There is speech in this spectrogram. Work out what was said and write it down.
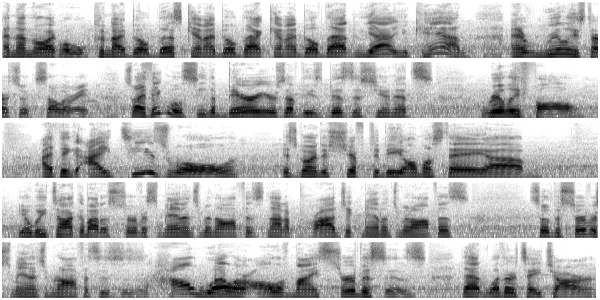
and then they're like, well, couldn't I build this? Can I build that? Can I build that? And yeah, you can. And it really starts to accelerate. So I think we'll see the barriers of these business units really fall. I think IT's role is going to shift to be almost a, um, you know, we talk about a service management office, not a project management office. So the service management office is how well are all of my services, that whether it's HR,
